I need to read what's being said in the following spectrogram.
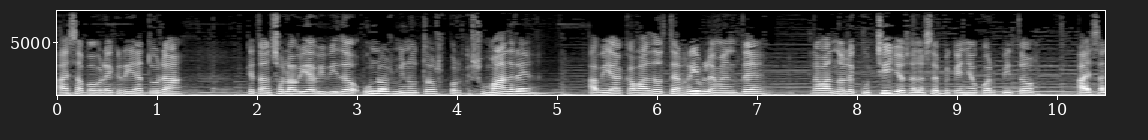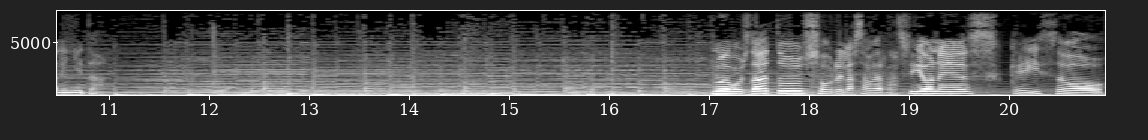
a esa pobre criatura que tan solo había vivido unos minutos porque su madre había acabado terriblemente clavándole cuchillos en ese pequeño cuerpito a esa niñita. Nuevos datos sobre las aberraciones que hizo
